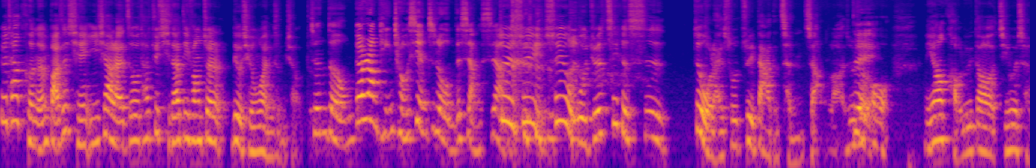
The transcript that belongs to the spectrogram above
因为他可能把这钱移下来之后，他去其他地方赚六千万，你怎么晓得？真的，我们不要让贫穷限制了我们的想象。对，所以所以 我觉得这个是对我来说最大的成长了，就是对哦，你要考虑到机会成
